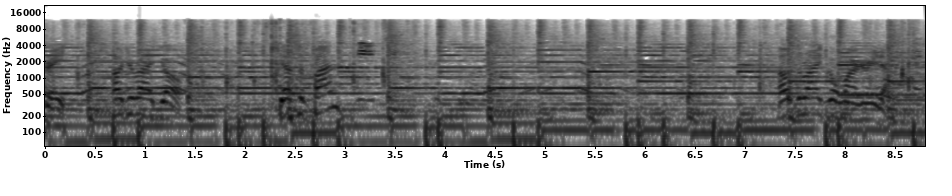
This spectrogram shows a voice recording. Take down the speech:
great. How'd your ride go? You have some fun? How's the ride go, Margarita?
